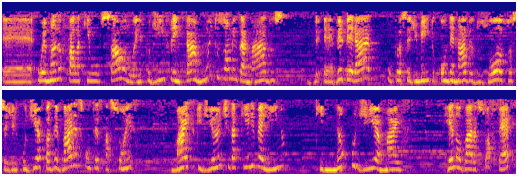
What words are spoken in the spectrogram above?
é, o Emmanuel fala que o Saulo ele podia enfrentar muitos homens armados, é, verberar o procedimento condenável dos outros, ou seja, ele podia fazer várias contestações, mas que diante daquele velhinho que não podia mais renovar a sua fé,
